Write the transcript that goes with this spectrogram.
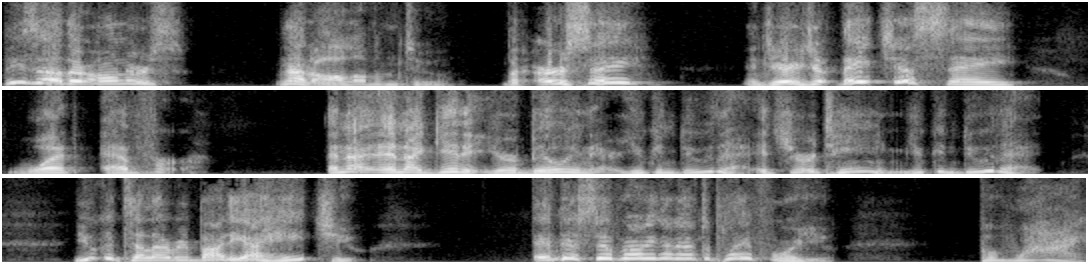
These other owners, not all of them too, but Irsay and Jerry Joe, they just say whatever. And I and I get it. You're a billionaire. You can do that. It's your team. You can do that. You can tell everybody I hate you. And they're still probably gonna have to play for you. But why?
